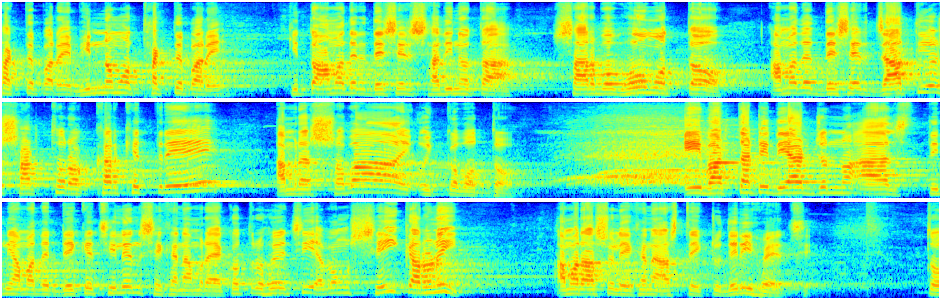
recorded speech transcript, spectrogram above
থাকতে পারে, ভিন্নমত থাকতে পারে, কিন্তু আমাদের দেশের স্বাধীনতা, সার্বভৌমত্ব আমাদের দেশের জাতীয় স্বার্থ রক্ষার ক্ষেত্রে আমরা সবাই ঐক্যবদ্ধ। এই বার্তাটি দেওয়ার জন্য আজ তিনি আমাদের ডেকেছিলেন, সেখানে আমরা একত্র হয়েছি এবং সেই কারণেই আমার আসলে এখানে আসতে একটু দেরি হয়েছে। তো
